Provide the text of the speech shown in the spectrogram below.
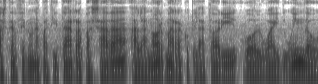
Estem fent una petita repassada a l'enorme recopilatori World Wide Window,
